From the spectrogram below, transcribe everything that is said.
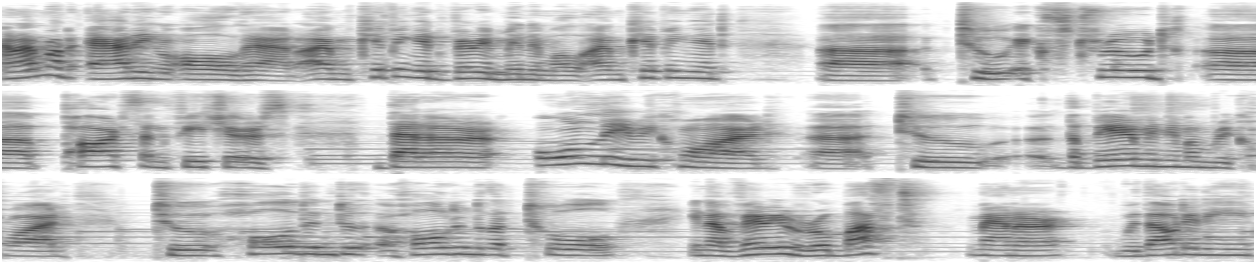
and I'm not adding all that. I'm keeping it very minimal. I'm keeping it uh, to extrude uh, parts and features that are only required uh, to the bare minimum required to hold into hold into the tool in a very robust manner without any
